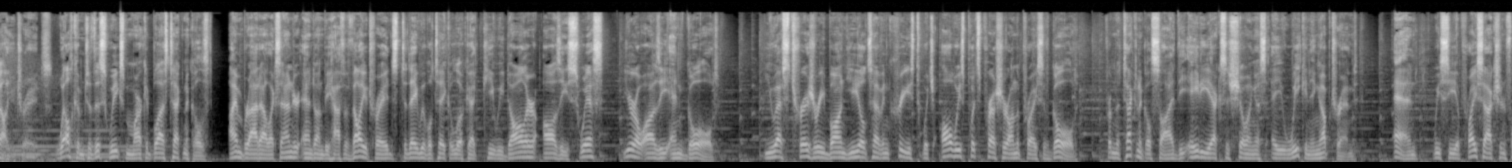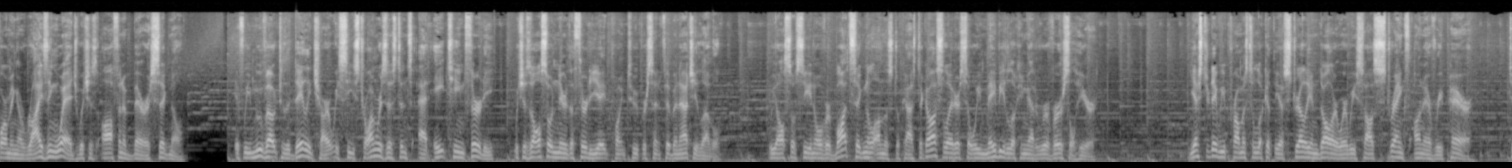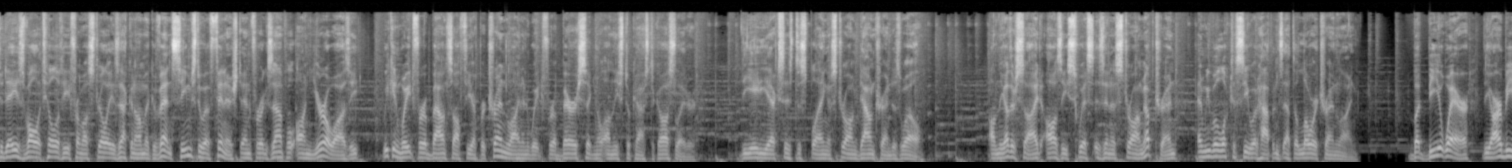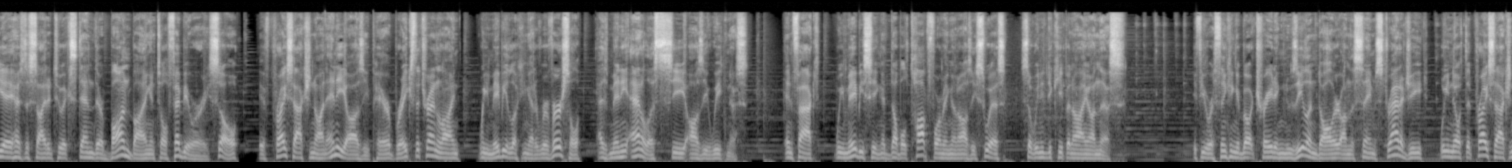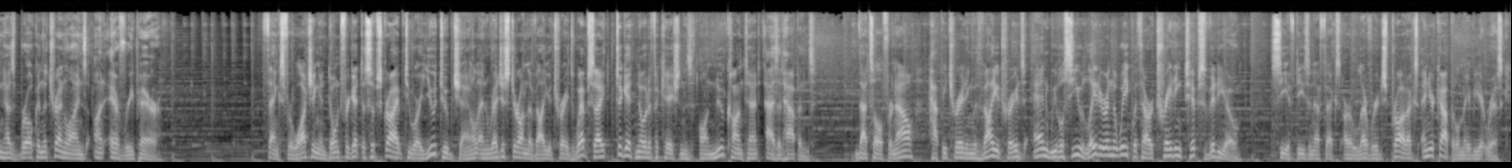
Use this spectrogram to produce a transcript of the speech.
Valutrades. Welcome to this week's Market Blast Technicals. I'm Brad Alexander, and on behalf of Valutrades, today we will take a look at Kiwi dollar, Aussie Swiss, Euro Aussie, and gold. U.S. Treasury bond yields have increased, which always puts pressure on the price of gold. From the technical side, the ADX is showing us a weakening uptrend. And we see a price action forming a rising wedge, which is often a bearish signal. If we move out to the daily chart, we see strong resistance at 1830, which is also near the 38.2% Fibonacci level. We also see an overbought signal on the stochastic oscillator, so we may be looking at a reversal here. Yesterday we promised to look at the Australian dollar where we saw strength on every pair. Today's volatility from Australia's economic events seems to have finished, and for example, on Euro Aussie, we can wait for a bounce off the upper trend line and wait for a bearish signal on the stochastic oscillator the ADX is displaying a strong downtrend as well. On the other side, Aussie Swiss is in a strong uptrend, and we will look to see what happens at the lower trend line. But be aware, the RBA has decided to extend their bond buying until February, so if price action on any Aussie pair breaks the trend line, we may be looking at a reversal as many analysts see Aussie weakness. In fact, we may be seeing a double top forming on Aussie Swiss, so we need to keep an eye on this. If you are thinking about trading New Zealand dollar on the same strategy, we note that price action has broken the trend lines on every pair. Thanks for watching and don't forget to subscribe to our YouTube channel and register on the Valutrades website to get notifications on new content as it happens. That's all for now. Happy trading with Valutrades and we will see you later in the week with our trading tips video. CFDs and FX are leveraged products and your capital may be at risk.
